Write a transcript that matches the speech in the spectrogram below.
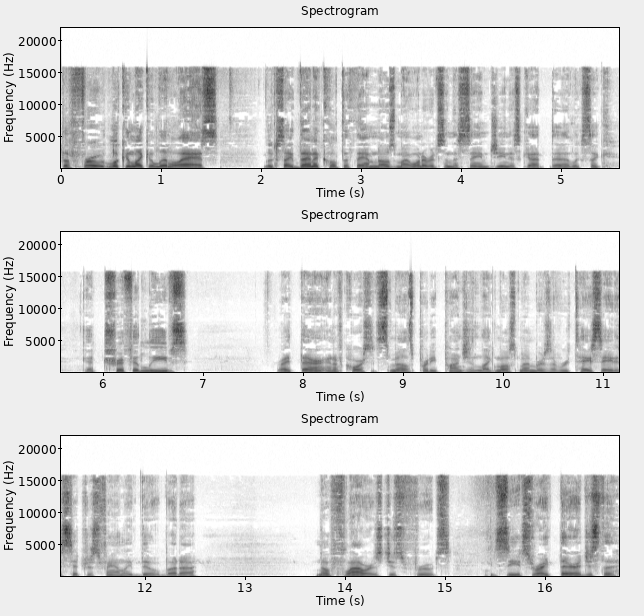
the fruit, looking like a little ass, looks identical to thamnosma. I wonder if it's in the same genus. Got uh, looks like got trifid leaves right there, and of course it smells pretty pungent, like most members of Rutaceae, the citrus family, do. But uh, no flowers, just fruits. You can see it's right there. Just a,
